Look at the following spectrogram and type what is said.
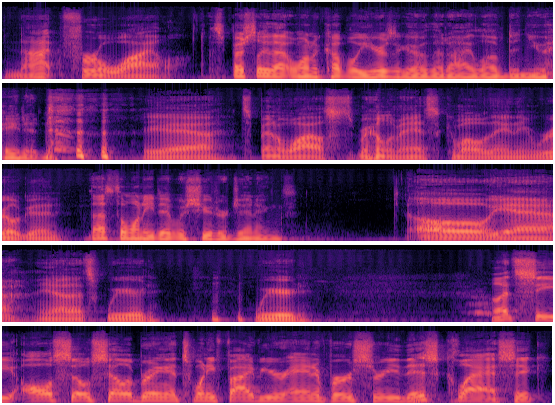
not for a while. Especially that one a couple years ago that I loved and you hated. Yeah, it's been a while since Marilyn Manson come out with anything real good. That's the one he did with Shooter Jennings. Oh yeah, yeah, that's weird. weird. Let's see. Also celebrating a 25 year anniversary, this classic,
